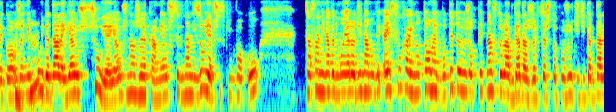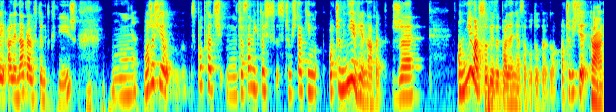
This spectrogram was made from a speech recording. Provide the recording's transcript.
tego, że nie mhm. pójdę dalej, ja już czuję, ja już narzekam, ja już sygnalizuję wszystkim wokół. Czasami nawet moja rodzina mówi: Ej, słuchaj, no Tomek, bo ty to już od 15 lat gadasz, że chcesz to porzucić i tak dalej, ale nadal w tym tkwisz. Mm, może się spotkać mm, czasami ktoś z czymś takim, o czym nie wie nawet, że on nie ma w sobie wypalenia zawodowego. Oczywiście, tak.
